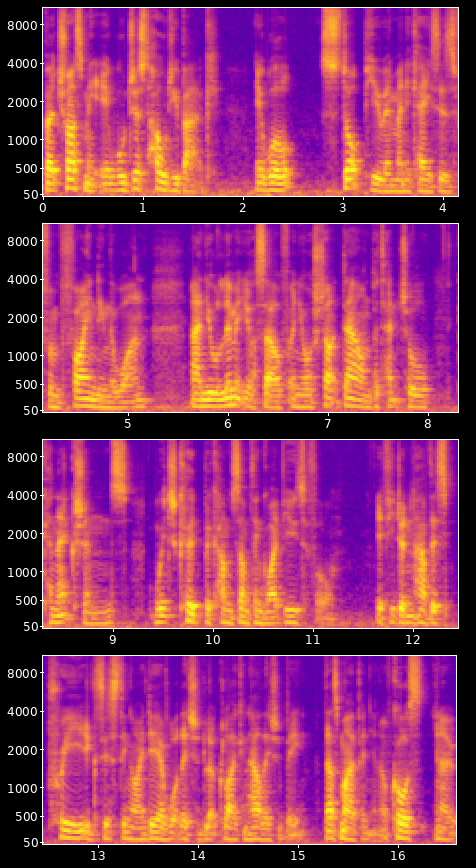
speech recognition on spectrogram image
But trust me, it will just hold you back. It will stop you in many cases from finding the one, and you'll limit yourself and you'll shut down potential connections, which could become something quite beautiful if you didn't have this pre-existing idea of what they should look like and how they should be. That's my opinion. Of course, you know,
